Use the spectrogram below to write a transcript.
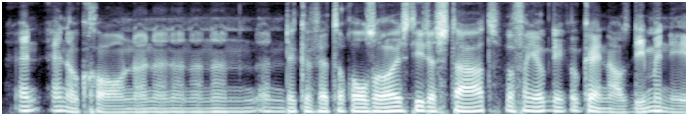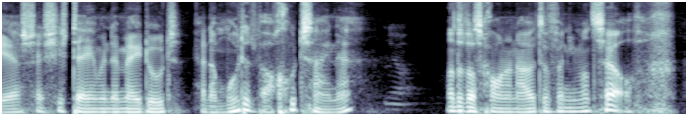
En, en ook gewoon een, een, een, een, een dikke vette Rolls Royce die daar staat. Waarvan je ook denkt, oké, nou als die meneer zijn systemen ermee doet, ja, dan moet het wel goed zijn, hè? Want het was gewoon een auto van iemand zelf.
